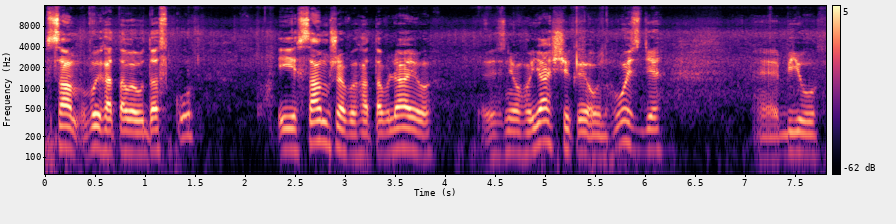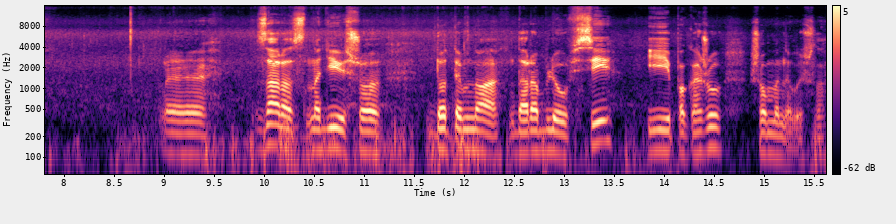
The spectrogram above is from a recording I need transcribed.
сам виготовив доску і сам же виготовляю з нього ящики, он гвозді б'ю. Е, Зараз надіюсь, що до темна дороблю всі і покажу, що в мене вийшло.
